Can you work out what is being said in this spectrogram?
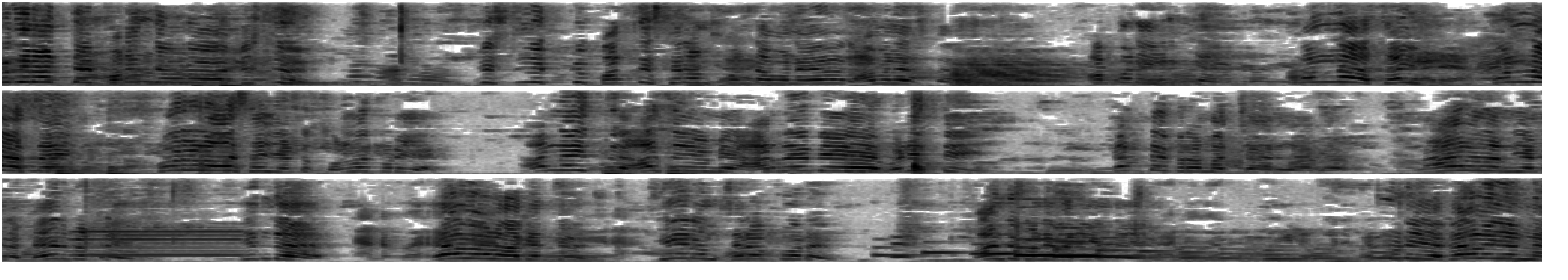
உதிரத்தை படைத்தவனோ விஷ்ணு. விஷ்ணுக்கு பத்து சிரம் கொண்டவனே ராவணேஸ்வரன் அப்படி இருக்க பொன்னாசை பொன்னாசை பொருளாசை என்று சொல்லக்கூடிய அனைத்து ஆசையுமே அறவே ஒடித்து கட்ட பிரம்மச்சாரியாக நாரதன் என்ற பெயர் பெற்று இந்த தேவாலயத்தில் சீரம் சிறப்போடு வாழ்ந்து கொண்டு வருகின்றேன். என்னுடைய வேலை என்ன?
